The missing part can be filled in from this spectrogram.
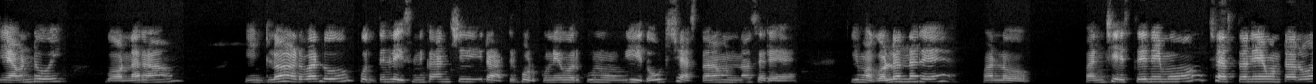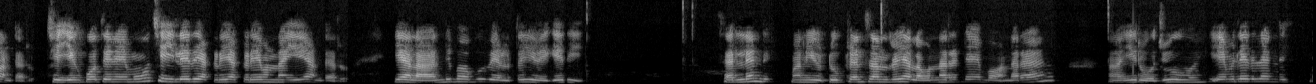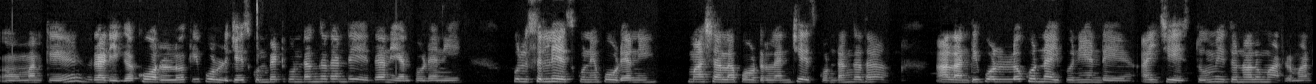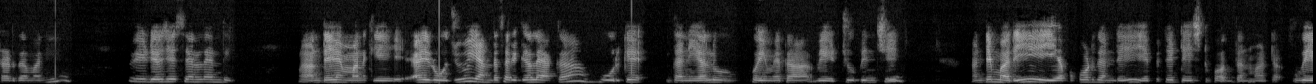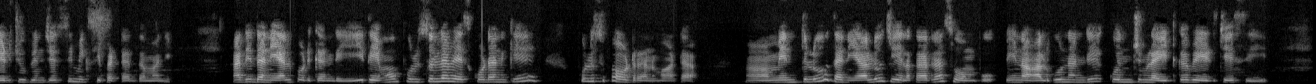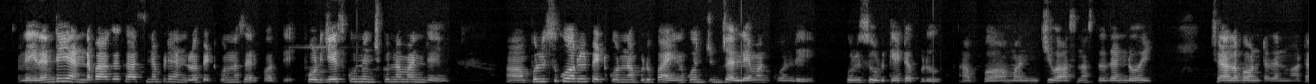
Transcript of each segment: ఏమండి ఓయ్? బాగున్నారా? ఇంట్లో ఆడవాళ్ళు పొద్దున్న లేచిన కాంచి రాత్రి పడుకునే వరకును ఏదో ఒకటి చేస్తానే ఉన్నా సరే. ఈ మగవాళ్ళు అన్నారే వాళ్ళు పని చేస్తేనేమో చేస్తానే ఉంటారు అంటారు. చెయ్యకపోతేనేమో చేయలేదు ఎక్కడే ఎక్కడే ఉన్నాయి అంటారు. ఎలా అండి బాబు వీళ్ళతో ఎగేది సర్లేండి మన యూట్యూబ్ ఫ్రెండ్స్ అందరూ ఎలా ఉన్నారండి? బాగున్నారా? ఈరోజు ఏమి లేదులేండి. మనకి రెడీగా కూరల్లోకి పొళ్ళు చేసుకుని పెట్టుకుంటాం కదండి. ధనియాల పొడి అని పులుసులు వేసుకునే పొడి అని మసాలా పౌడర్లు అని చేసుకుంటాం కదా. అలాంటి పొడిలో కొన్ని అయిపోయినాయండి. అవి చేస్తూ మీతో నాలుగు మాటలు మాట్లాడదామని వీడియో చేశానులేండి. అంటే మనకి ఈ రోజు ఎండ సరిగ్గా లేక ఊరికే ధనియాలు పొయ్యి మీద వేడి చూపించి అంటే మరీ ఏపకూడదండి ఏపితే టేస్ట్ పోద్ది అనమాట వేడి చూపించేసి మిక్సీ పెట్టేద్దామని. అది ధనియాల పొడికండి. ఇదేమో పులుసుల్లో వేసుకోవడానికి పులుసు పౌడర్ అనమాట మెంతులు ధనియాలు జీలకర్ర సోంపు. ఈ నాలుగునండి కొంచెం లైట్గా వేడి చేసి లేదంటే ఎండ బాగా కాసినప్పుడు ఎండలో పెట్టుకున్నా సరిపోద్ది. పొడి చేసుకుని ఉంచుకున్నామండి. పులుసు కూరలు పెట్టుకున్నప్పుడు పైన కొంచెం చల్లేమనుకోండి పులుసు ఉడికేటప్పుడు అబ్బా మంచి వాసన వస్తుందండి ఓయ్ చాలా బాగుంటుంది అనమాట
